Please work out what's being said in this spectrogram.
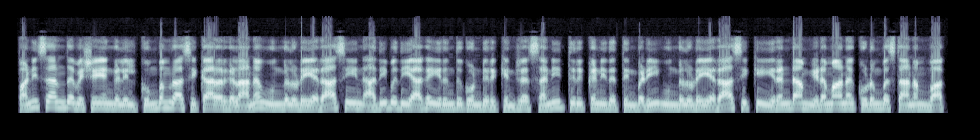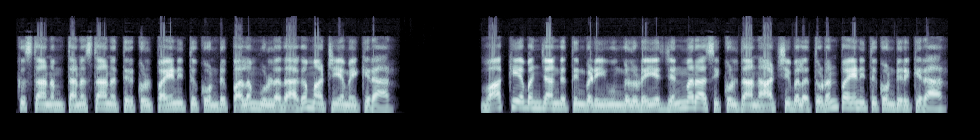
பணி சார்ந்த விஷயங்களில் கும்பம் ராசிக்காரர்களான உங்களுடைய ராசியின் அதிபதியாக இருந்து கொண்டிருக்கின்ற சனி திருக்கணிதத்தின்படி உங்களுடைய ராசிக்கு இரண்டாம் இடமான குடும்பஸ்தானம் வாக்குஸ்தானம் தனஸ்தானத்திற்குள் பயணித்துக் கொண்டு பலம் உள்ளதாக மாற்றியமைக்கிறார். வாக்கிய பஞ்சாங்கத்தின்படி உங்களுடைய ஜென்மராசிக்குள் தான் ஆட்சி பலத்துடன் பயணித்துக் கொண்டிருக்கிறார்.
